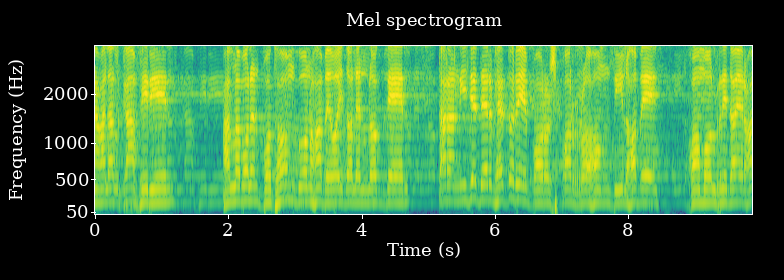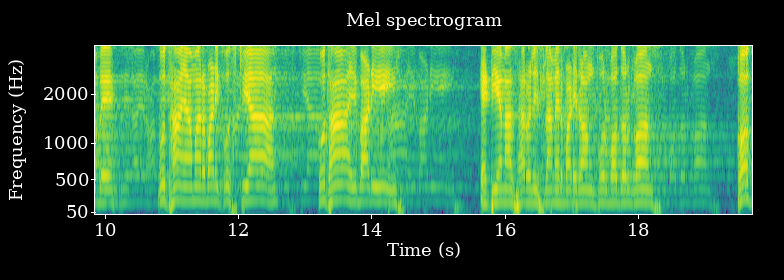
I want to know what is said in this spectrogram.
আলাল কাফিরিন। আল্লাহ বলেন, প্রথম গুণ হবে ওই দলের লোকদের। তারা নিজেদের ভেতরে পরস্পর রহম দিল হবে। কমল হৃদয়ের হবে। কোথায় আমার বাড়ি কুষ্টিয়া? কোথায় বাড়ি? এটিএম আজহারুল ইসলামের বাড়ি রংপুর, বদরগঞ্জ। কত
